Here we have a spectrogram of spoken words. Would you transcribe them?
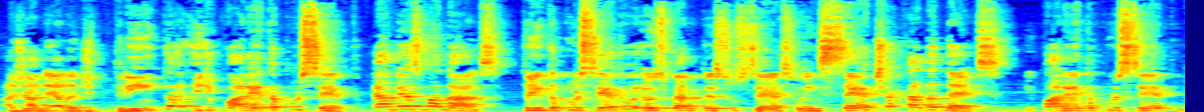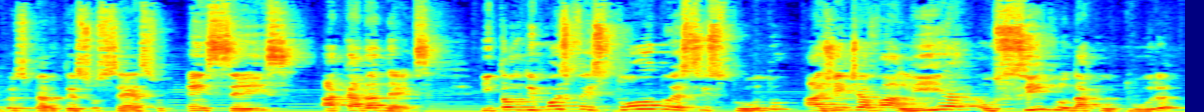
a janela de 30% e de 40%. É a mesma análise. 30% eu espero ter sucesso em 7 a cada 10. E 40% eu espero ter sucesso em 6 a cada 10. Então, depois que fez todo esse estudo, a gente avalia o ciclo da cultura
